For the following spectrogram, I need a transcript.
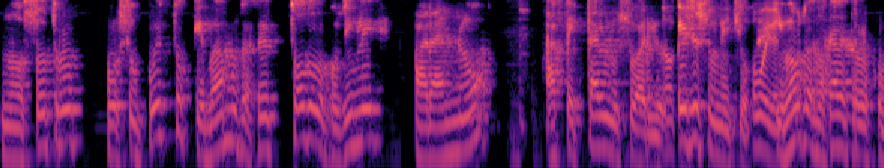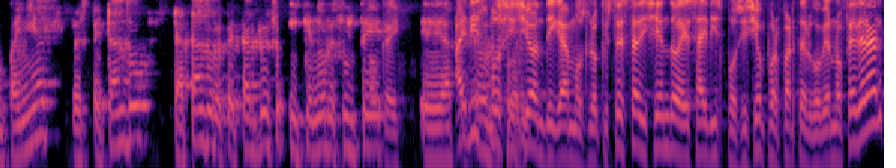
nosotros por supuesto que vamos a hacer todo lo posible para no afectar al usuario. Ese es un hecho. Y vamos a trabajar entre las compañías respetando, tratando de respetar todo eso y que no resulte... Eh, hay disposición, digamos, lo que usted está diciendo es hay disposición por parte del gobierno federal,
